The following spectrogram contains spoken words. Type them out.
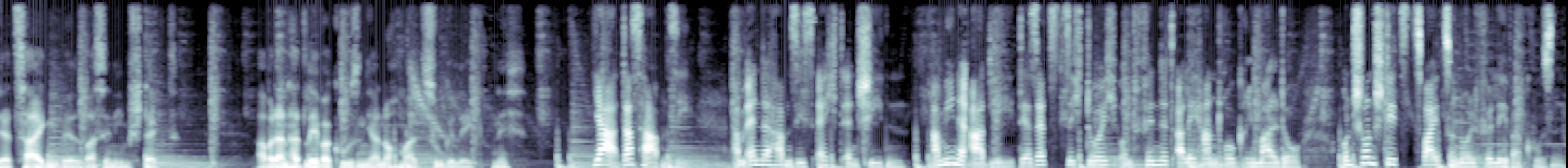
der zeigen will, was in ihm steckt. Aber dann hat Leverkusen ja nochmal zugelegt, nicht? Ja, das haben sie. Am Ende haben sie es echt entschieden. Amine Adli, der setzt sich durch und findet Alejandro Grimaldo. Und schon steht's 2 zu 0 für Leverkusen.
